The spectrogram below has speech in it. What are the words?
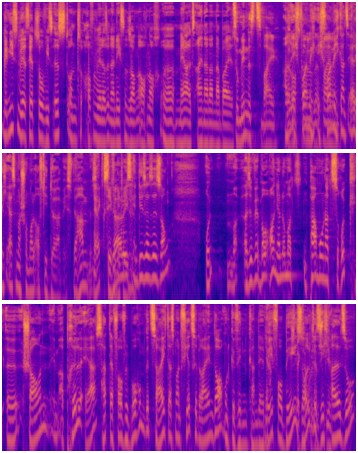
genießen wir es jetzt so, wie es ist und hoffen wir, dass in der nächsten Saison auch noch äh, mehr als einer dann dabei ist. Zumindest zwei. Also Darauf ich freue mich, ich freue mich ganz ehrlich erstmal schon mal auf die Derbys. Wir haben sechs definitiv. Derbys in dieser Saison und also wir brauchen ja nur mal ein paar Monate zurückschauen. Äh. Im April erst hat der VfL Bochum gezeigt, dass man 4 zu 3 in Dortmund gewinnen kann. Der BVB sollte sich Spiel. also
